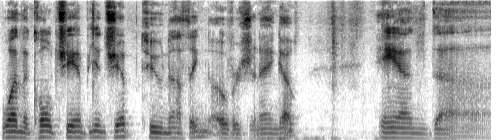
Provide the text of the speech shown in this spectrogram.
won the Colt Championship 2 nothing over Shenango. And uh,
